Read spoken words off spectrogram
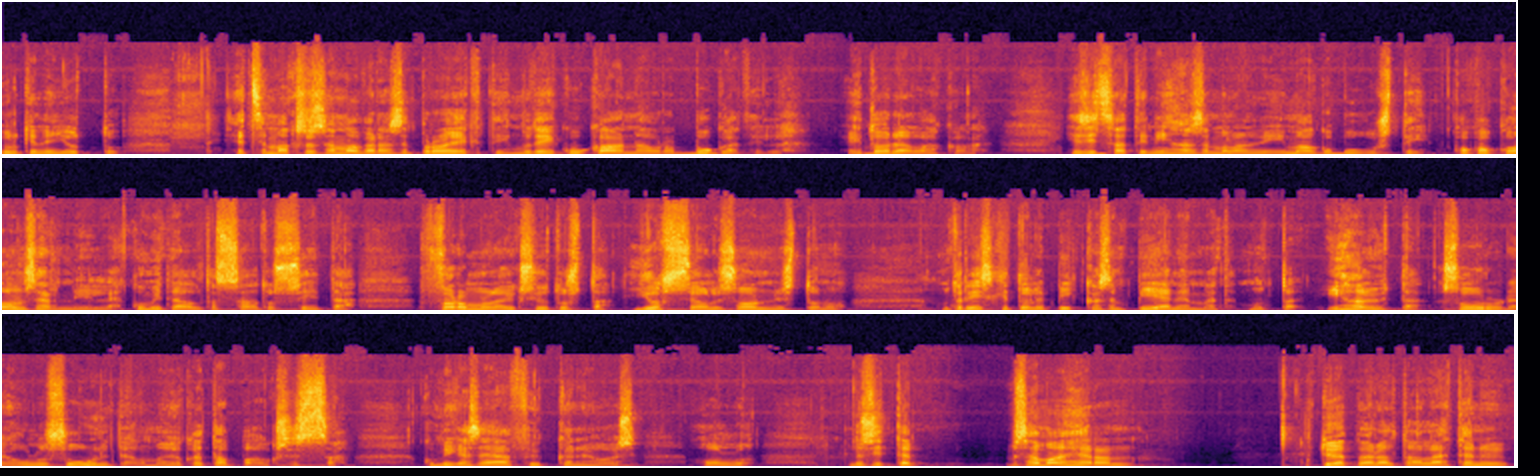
julkinen juttu, että se maksoi saman verran se projekti, mutta ei kukaan naura Bugatille. Ei mm. todellakaan. Ja sitten saatiin ihan samanlainen imago-boosti koko konsernille, kuin mitä oltaisiin saatu siitä Formula 1-jutusta, jos se olisi onnistunut. Mutta riskit oli pikkasen pienemmät, mutta ihan yhtä suuruuden hullu suunnitelma joka tapauksessa, kuin mikä se F1 olisi ollut. No sitten saman herran työpöydältä on lähtenyt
